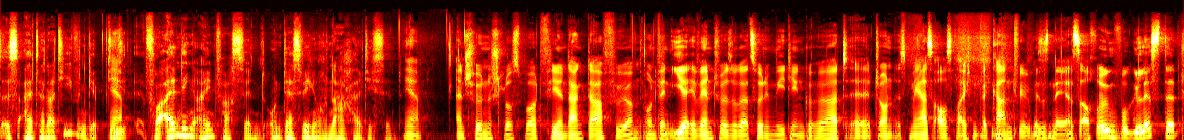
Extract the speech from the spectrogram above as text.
es Alternativen gibt, die vor allen Dingen einfach sind und deswegen auch nachhaltig sind. Ja, ein schönes Schlusswort. Vielen Dank dafür. Und wenn ihr eventuell sogar zu den Medien gehört, äh, John ist mehr als ausreichend bekannt. Wir wissen, er ist auch irgendwo gelistet.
